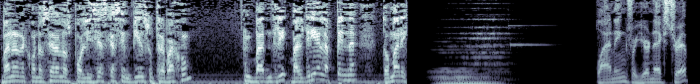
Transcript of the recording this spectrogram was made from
van a reconocer a los policías que hacen bien su trabajo. Valdría, valdría la pena tomar Planning for your next trip?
